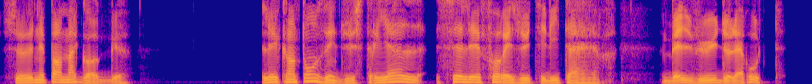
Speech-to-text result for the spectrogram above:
ce n'est pas Magog. Les cantons industriels, c'est les forêts utilitaires, belle vue de la route,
